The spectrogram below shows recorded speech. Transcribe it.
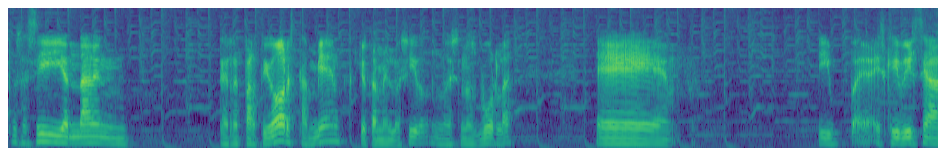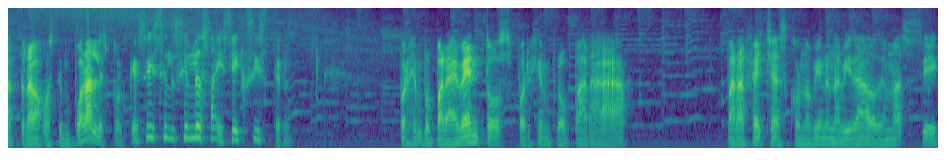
pues así andar en de repartidores también, yo también lo he sido, no es, no burla. Eh, y eh, escribirse a trabajos temporales, porque sí, sí, sí los hay, sí existen. Por ejemplo, para eventos, por ejemplo, para, para fechas cuando viene Navidad o demás, sí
